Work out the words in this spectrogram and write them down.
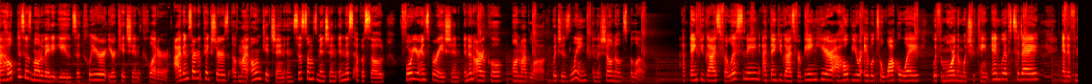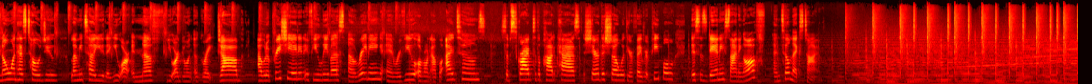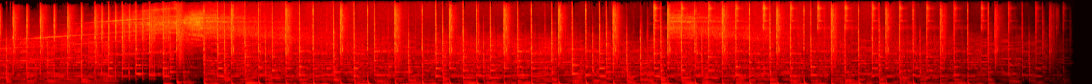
I hope this has motivated you to clear your kitchen clutter. I've inserted pictures of my own kitchen and systems mentioned in this episode for your inspiration in an article on my blog, which is linked in the show notes below. I thank you guys for listening. I thank you guys for being here. I hope you were able to walk away with more than what you came in with today. And if no one has told you, let me tell you that you are enough. You are doing a great job. I would appreciate it if you leave us a rating and review over on Apple iTunes. Subscribe to the podcast, share the show with your favorite people. This is Dani signing off. Until next time.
